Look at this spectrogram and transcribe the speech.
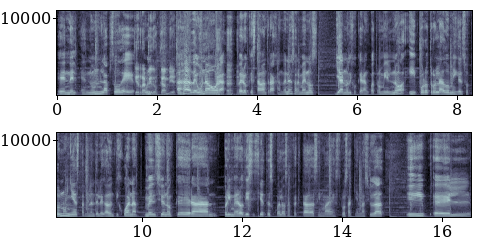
en, el, en un lapso de... Qué rápido cambia. Ajá, de una hora, pero que estaban trabajando en eso, al menos ya no dijo que eran 4.000, ¿no? Y por otro lado, Miguel Soto Núñez, también el delegado en Tijuana, mencionó que eran primero 17 escuelas afectadas sin maestros aquí en la ciudad y el,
